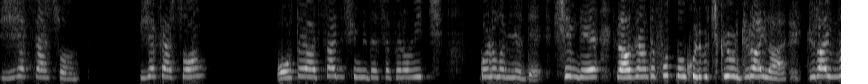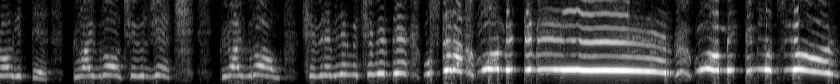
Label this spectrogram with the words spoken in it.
Jefferson. Jefferson. Ortaya açsaydı şimdi de Seferovic gol olabilirdi. Şimdi Gaziantep Futbol Kulübü çıkıyor Güray'la. Güray Vural gitti. Güray Vural çevirecek. Güray Vural çevirebilir mi? Çevirdi. Mustera Muhammed Demir! Muhammed Demir atıyor.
